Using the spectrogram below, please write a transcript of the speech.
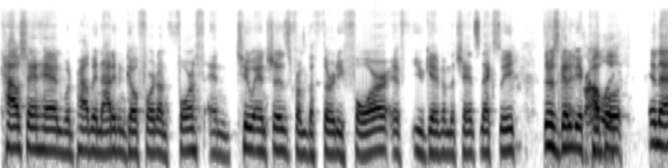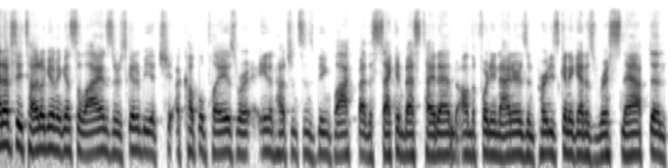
Kyle Shanahan would probably not even go for it on fourth and two inches from the 34 if you gave him the chance next week. There's going to be a Probably. couple in the NFC title game against the Lions. There's going to be a, ch- a couple plays where Aidan Hutchinson's being blocked by the second best tight end on the 49ers, and Purdy's going to get his wrist snapped, and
